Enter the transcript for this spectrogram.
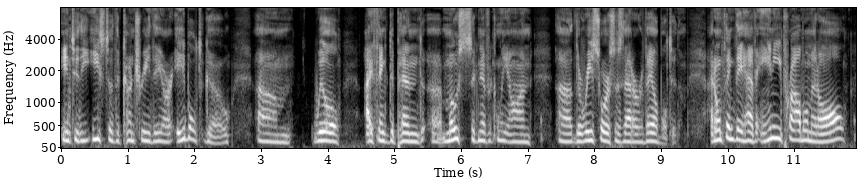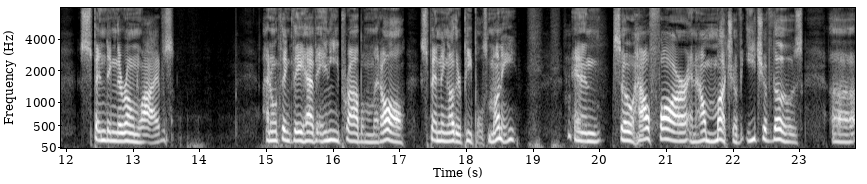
into the east of the country they are able to go um, will, I think, depend uh, most significantly on uh, the resources that are available to them. I don't think they have any problem at all spending their own lives. I don't think they have any problem at all spending other people's money. And so, how far and how much of each of those uh,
